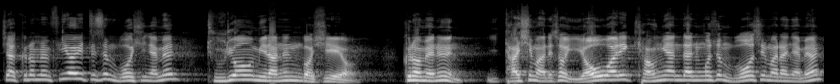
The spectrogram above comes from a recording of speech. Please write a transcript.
자, 그러면 fear의 뜻은 무엇이냐면 두려움이라는 것이에요. 그러면은 다시 말해서 여호와를 경외한다는 것은 무엇을 말하냐면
